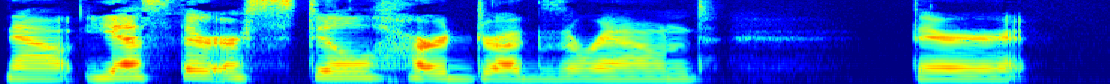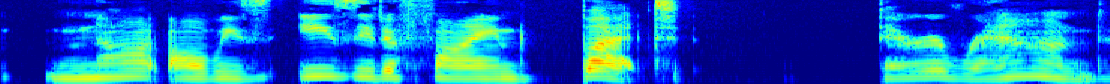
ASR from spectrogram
Now, yes, there are still hard drugs around. They're not always easy to find, but they're around.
